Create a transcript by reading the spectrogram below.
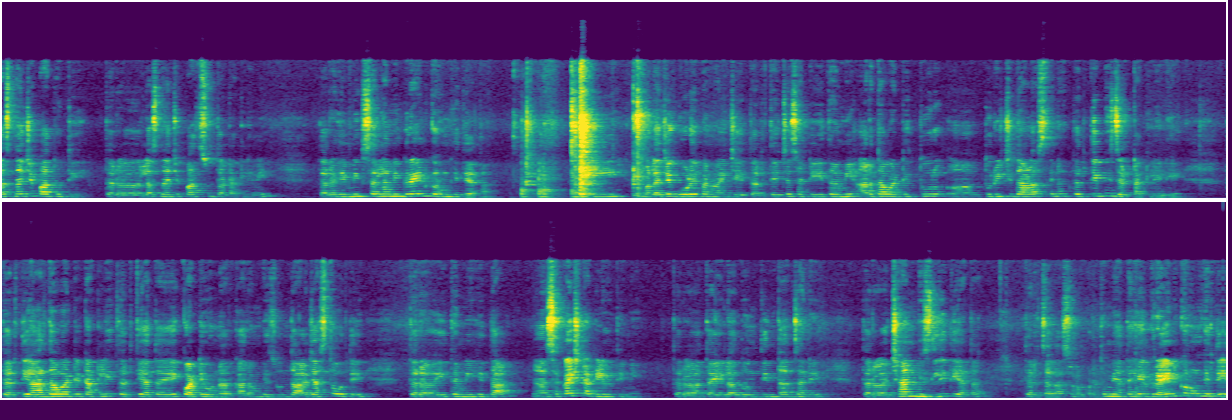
लसणाची पात होती. तर लसणाची पातसुद्धा टाकली मी. तर हे मिक्सरला मी ग्राइंड करून घेते आता. आणि मला जे गोळे बनवायचे तर त्याच्यासाठी इथं मी अर्धा वाटी तूर तुरीची डाळ असते ना तर ती भिजत टाकलेली आहे. तर ती अर्धा वाटी टाकली तर ती आता एक वाटी होणार कारण भिजून डाळ जास्त होते. तर इथं मी ही डाळ सकाळीच टाकली होती मी. तर आता हिला दोन तीन तास झाले. तर छान भिजली ती आता. तर चला सर्वप्रथम मी आता हे ग्राइंड करून घेते.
